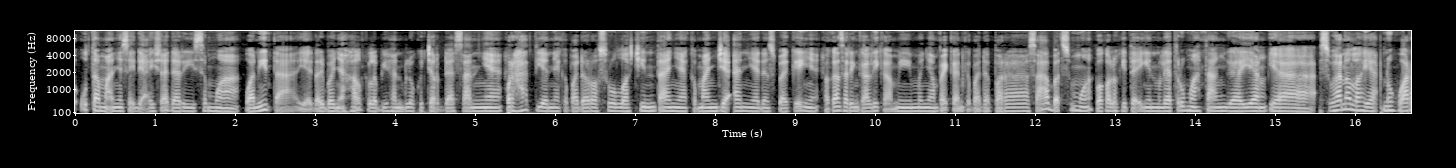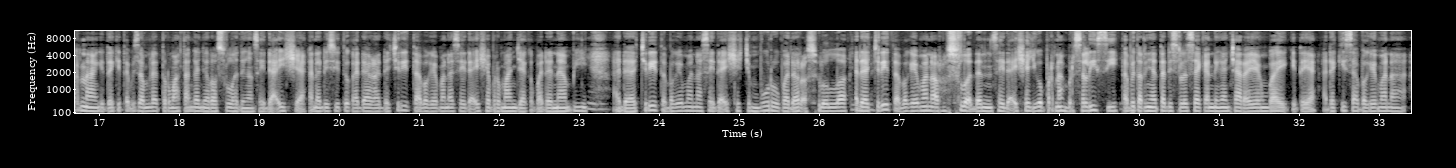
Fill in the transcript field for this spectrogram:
keutamaannya Sayyidah Aisyah dari semua wanita. Ya dari banyak hal kelebihan beliau kecerdasannya, perhatiannya kepada Rasulullah, cintanya, kemanjaannya dan sebagainya. Bahkan sering kali kami menyampaikan kepada para sahabat semua bahwa kalau kita ingin melihat rumah tangga yang ya subhanallah ya penuh warna gitu ya, kita bisa melihat rumah tangganya Rasulullah dengan Sayyidah Aisyah karena di situ kadang ada cerita bagaimana Sayyidah Aisyah bermanja kepada Nabi, hmm. ada cerita bagaimana Sayyidah Aisyah cemburu pada Rasulullah, hmm. ada cerita bagaimana Rasulullah dan Sayyidah Aisyah juga pernah berselisih tapi ternyata diselesaikan dengan cara yang baik gitu ya. Ada kisah bagaimana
